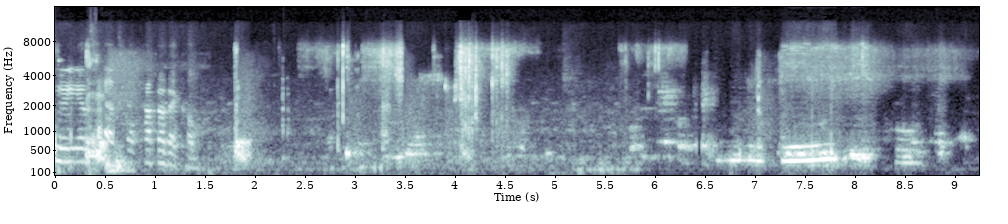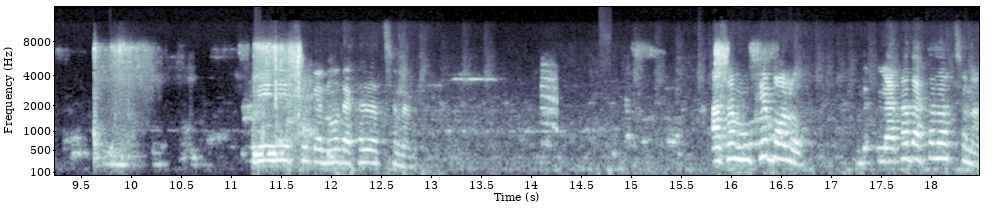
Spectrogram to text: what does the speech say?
হয়ে গেছে আচ্ছা খাতা দেখাও। কেন, দেখা যাচ্ছে না। আচ্ছা মুখে বলো। লেখা দেখা যাচ্ছে না।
